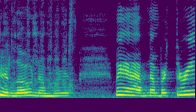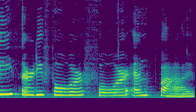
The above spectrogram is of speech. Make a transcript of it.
are low numbers. We have number 3, 34, 4, and 5.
